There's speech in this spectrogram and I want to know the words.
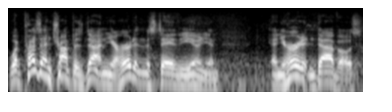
what President Trump has done, you heard it in the State of the Union, and you heard it in Davos,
